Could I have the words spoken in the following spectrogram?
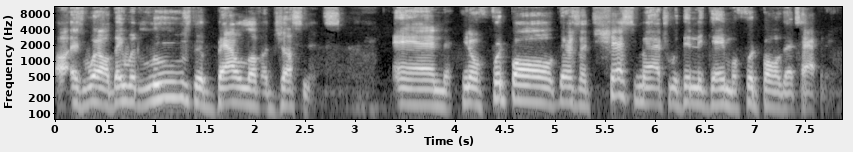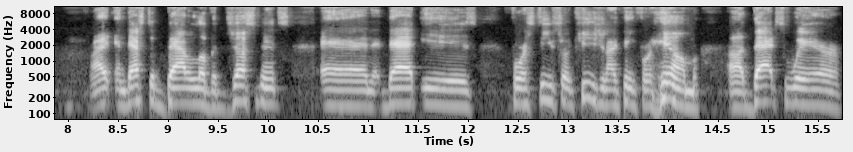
uh, as well, they would lose the battle of adjustments. And you know, football, there's a chess match within the game of football that's happening, right? And that's the battle of adjustments, and that is for Steve Sarkisian, I think for him, uh, that's where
